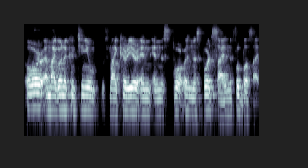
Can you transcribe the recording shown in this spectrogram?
or am I going to continue with my career in in the sport in the sports side, in the football side?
